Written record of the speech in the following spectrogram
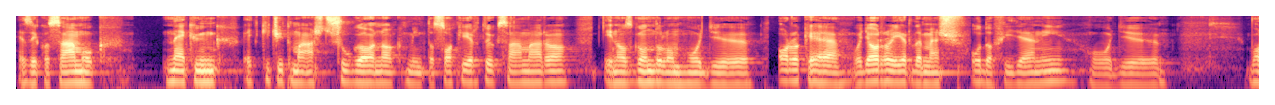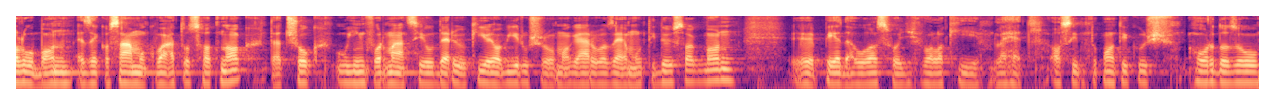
ezek a számok nekünk egy kicsit mást sugalnak, mint a szakértők számára. Én azt gondolom, hogy arra kell, vagy arra érdemes odafigyelni, hogy valóban ezek a számok változhatnak, tehát sok új információ derül ki a vírusról magáról az elmúlt időszakban. Például az, hogy valaki lehet aszimptomatikus hordozó,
